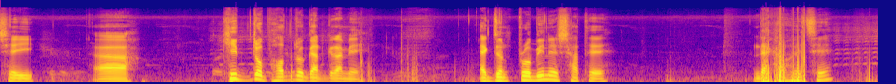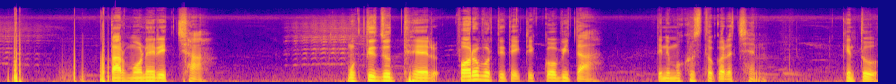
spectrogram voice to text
সেই ক্ষিদ্র ভদ্রঘাট গ্রামে একজন প্রবীণের সাথে দেখা হয়েছে। তার মনের ইচ্ছা। মুক্তিযুদ্ধের পরবর্তীতে একটি কবিতা তিনি মুখস্থ করেছেন কিন্তু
